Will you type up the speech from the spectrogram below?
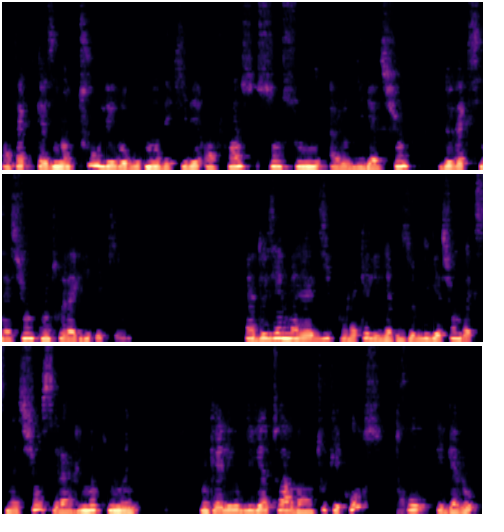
En fait, quasiment tous les regroupements d'équidés en France sont soumis à l'obligation de vaccination contre la grippe équine. La deuxième maladie pour laquelle il y a des obligations de vaccination, c'est la rhinopneumonie. Donc elle est obligatoire dans toutes les courses, trot et galop.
